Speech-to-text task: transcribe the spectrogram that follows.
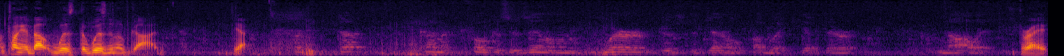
I'm talking about wis- the wisdom of God. Yeah. But that kind of focuses in on where does the general public get their knowledge? Right.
